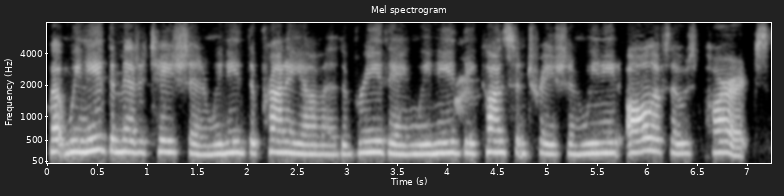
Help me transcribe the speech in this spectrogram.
But we need the meditation, we need the pranayama, the breathing, we need the concentration, we need all of those parts.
